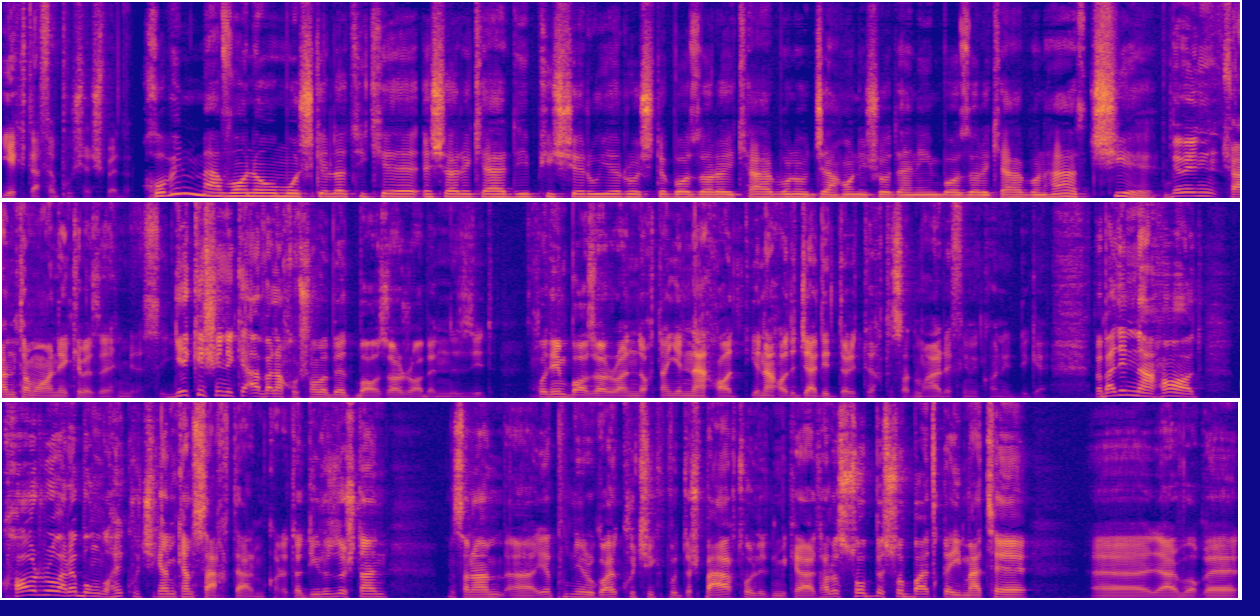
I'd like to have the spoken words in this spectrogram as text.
یک دفعه پوشش بده. خب این موانع و مشکلاتی که اشاره کردی پیش روی رشد بازارهای کربن و جهانی شدن این بازار کربن هست چیه؟ ببین چند تا مانعی که به ذهن می‌رسه یکیش اینه که اولا خب شما باید بازار را بندازید. خود این بازار را انداختن یه نهاد یه نهاد جدید دارید تو اقتصاد معرفی می‌کنید دیگه. و بعد این نهاد کار رو برای بنگاه های کوچیک هم کم سختتر می‌کنه. تا دیروز داشتن مثلا یه نیروگاه کوچیک بود داشت برق تولید می‌کرد. حالا صبح به صبح باید قیمت در واقع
